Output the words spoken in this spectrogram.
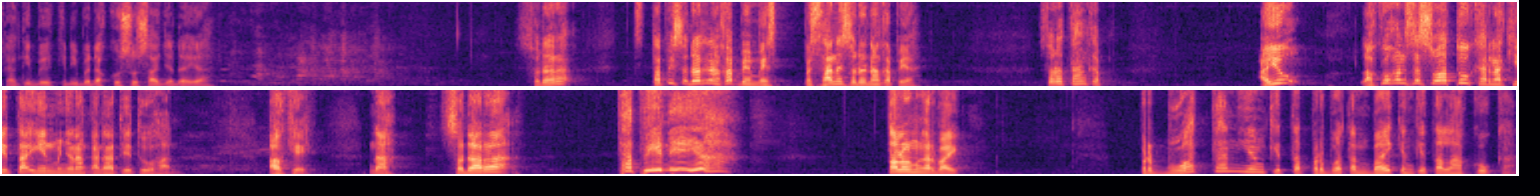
Nanti bikin ibadah khusus saja dah ya. Saudara, tapi saudara nangkap ya, pesannya saudara nangkap ya. Saudara tangkap. Ayo lakukan sesuatu karena kita ingin menyenangkan hati Tuhan. Oke, nah saudara, tapi ini ya, tolong dengar baik. Perbuatan yang kita, perbuatan baik yang kita lakukan,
